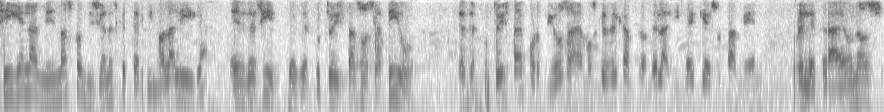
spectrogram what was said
sigue en las mismas condiciones que terminó la liga, es decir, desde el punto de vista asociativo. Desde el punto de vista deportivo sabemos que es el campeón de la liga y que eso también pues, le trae unos,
